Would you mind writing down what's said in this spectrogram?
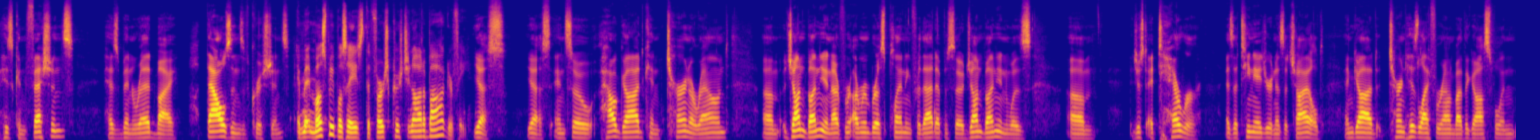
his confessions has been read by thousands of Christians. And most people say it's the first Christian autobiography. Yes, yes. And so, how God can turn around. Um, John Bunyan, I, re- I remember us planning for that episode. John Bunyan was um, just a terror as a teenager and as a child. And God turned his life around by the gospel, and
